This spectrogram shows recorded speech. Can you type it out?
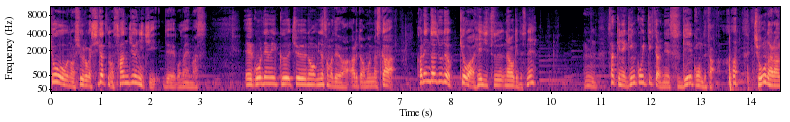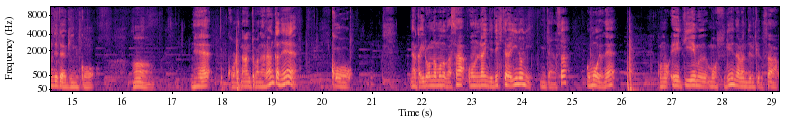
今日の収録が4月の30日でございます。えー、ゴールデンウィーク中の皆様ではあるとは思いますが、カレンダー上では今日は平日なわけですね。うん。さっきね、銀行行ってきたらね、すげえ混んでた。超並んでたよ、銀行。うん。ねこれなんとかならんかね。こう、なんかいろんなものがさ、オンラインでできたらいいのに、みたいなさ、思うよね。この ATM もすげえ並んでるけどさ、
